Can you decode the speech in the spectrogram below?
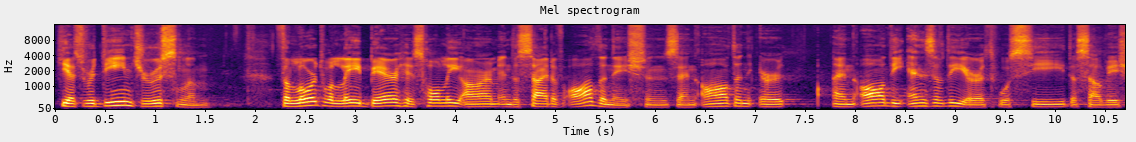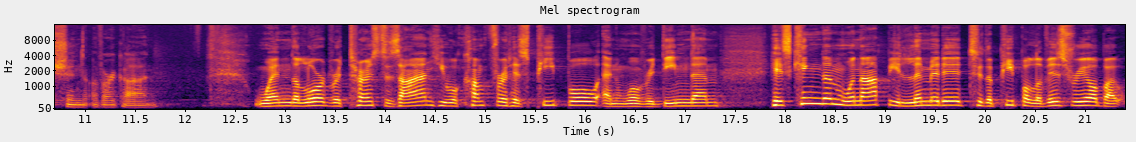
He has redeemed Jerusalem. The Lord will lay bare his holy arm in the sight of all the nations, and all the earth, and all the ends of the earth will see the salvation of our God. When the Lord returns to Zion, he will comfort his people and will redeem them. His kingdom will not be limited to the people of Israel, but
